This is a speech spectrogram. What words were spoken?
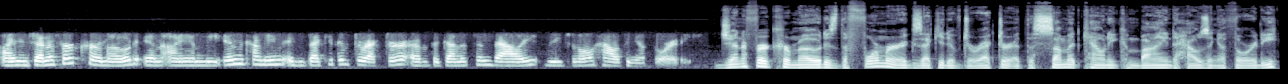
I'm Jennifer Kermode, and I am the incoming executive director of the Gunnison Valley Regional Housing Authority. Jennifer Kermode is the former executive director at the Summit County Combined Housing Authority,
